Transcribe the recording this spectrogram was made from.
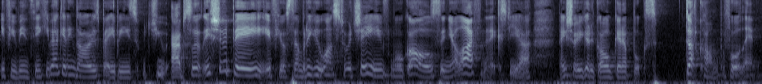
if you've been thinking about getting those babies, which you absolutely should be, if you're somebody who wants to achieve more goals in your life in the next year, make sure you go to goalgetterbooks.com before then.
